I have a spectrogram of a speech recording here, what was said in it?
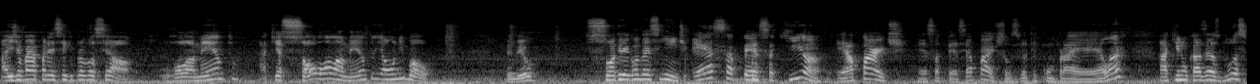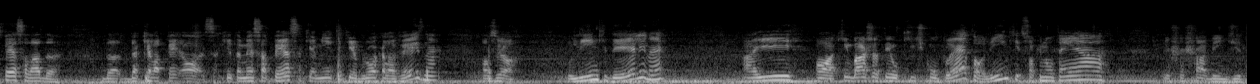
Aí já vai aparecer aqui pra você, ó. O rolamento, aqui é só o rolamento e a Uniball entendeu? Só que o que acontece é o seguinte, essa peça aqui, ó, é a parte. Essa peça é a parte, então você vai ter que comprar ela. Aqui no caso é as duas peças lá da, da, daquela peça, ó, essa aqui também é essa peça, que é a minha que quebrou aquela vez, né? Então você, ó, o link dele, né? Aí, ó, aqui embaixo já tem o kit completo, ó, link, só que não tem a... Deixa eu achar bendito.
